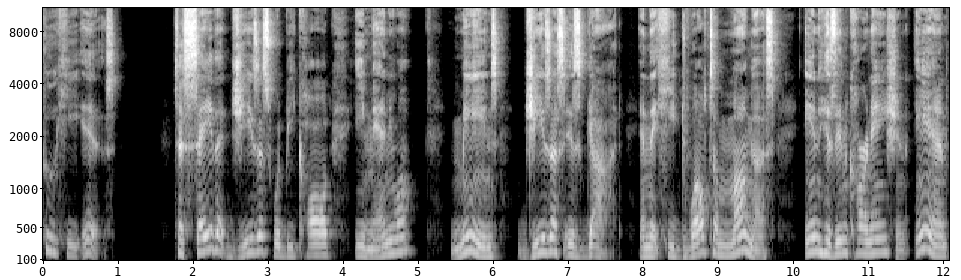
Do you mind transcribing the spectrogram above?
who he is. To say that Jesus would be called Emmanuel means Jesus is God and that he dwelt among us in his incarnation and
